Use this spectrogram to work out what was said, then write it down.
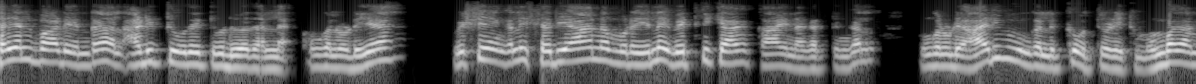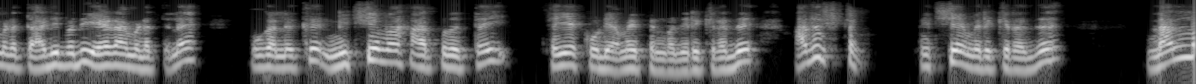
செயல்பாடு என்றால் அடித்து உதைத்து விடுவது அல்ல உங்களுடைய விஷயங்களை சரியான முறையில வெற்றிக்காக காய் நகர்த்துங்கள். உங்களுடைய அறிவு உங்களுக்கு ஒத்துழைக்கும். ஒன்பதாம் இடத்து அதிபதி ஏழாம் இடத்துல உங்களுக்கு நிச்சயமாக அற்புதத்தை செய்யக்கூடிய அமைப்பு என்பது இருக்கிறது. அதிர்ஷ்டம் நிச்சயம் இருக்கிறது. நல்ல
